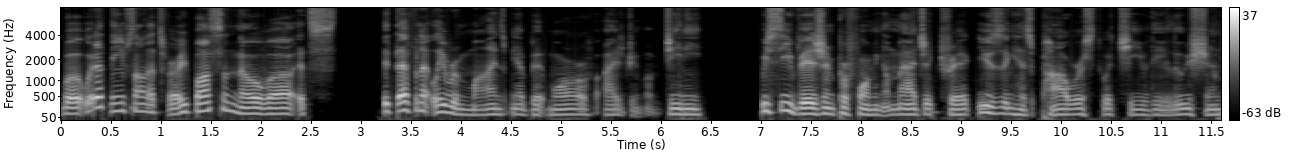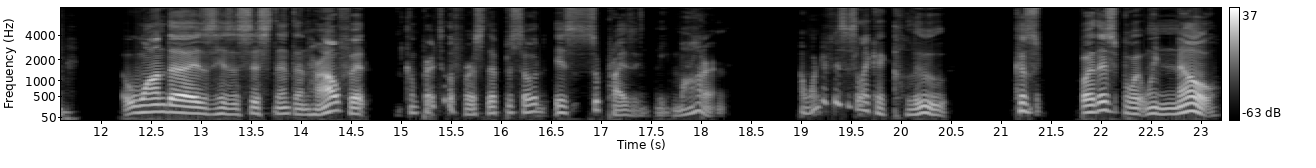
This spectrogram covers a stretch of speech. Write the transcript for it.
but with a theme song that's very bossa nova. It's it definitely reminds me a bit more of I Dream of Jeannie. We see Vision performing a magic trick using his powers to achieve the illusion. Wanda is his assistant, and her outfit, compared to the first episode, is surprisingly modern. I wonder if this is like a clue. Because by this point, we know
